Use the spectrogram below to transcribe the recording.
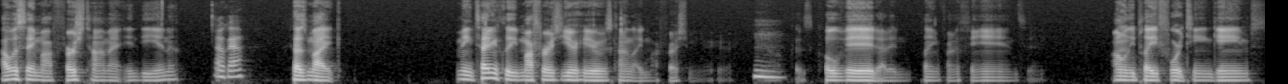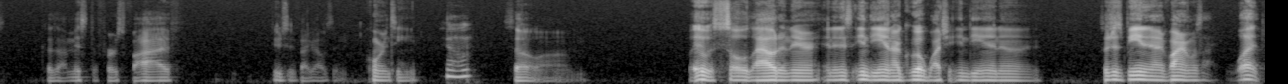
I would say my first time at Indiana, Okay. because like, I mean, technically my first year here was kind of like my freshman year here. Mm. because COVID, I didn't play in front of fans, and I only played 14 games because I missed the first five due to the fact I was in quarantine. Yeah. So um, but it was so loud in there, and then it's Indiana. I grew up watching Indiana, and so just being in that environment was like, what?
